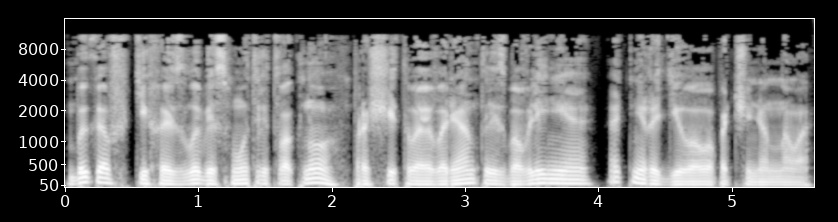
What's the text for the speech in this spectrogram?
Быков в тихой злобе смотрит в окно, просчитывая варианты избавления от нерадивого подчиненного.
